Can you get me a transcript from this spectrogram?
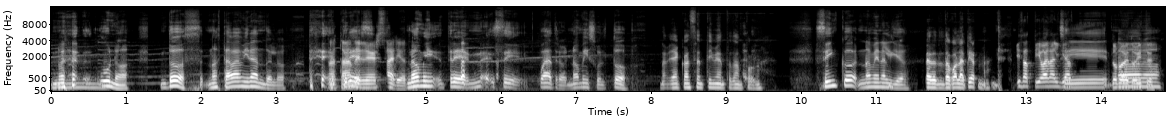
No- Mm. uno, dos, no estaba mirándolo. No estaba de Tres, aniversario. no me, tres, no- sí, cuatro, no me insultó. No había consentimiento tampoco. Cinco, no me nalguió. Pero te tocó la pierna. Quizás te iban al guía. Sí, tú no, lo detuviste. no.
